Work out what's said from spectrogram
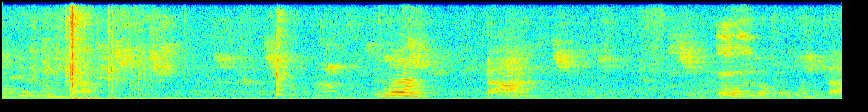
ka pupunta? Saan? Saan ka pupunta?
